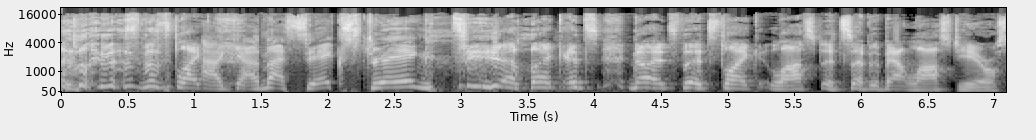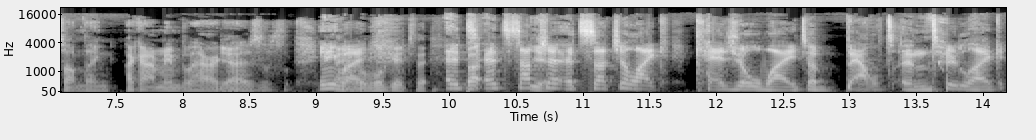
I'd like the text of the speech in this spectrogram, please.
like this, this like I got my six string. yeah, like it's no, it's it's like last, it's about last year or something. I can't remember how it Yeah. goes. Anyway, Okay, well, we'll get to that. It's But- it's such yeah. a it's such a like casual way to belt into like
